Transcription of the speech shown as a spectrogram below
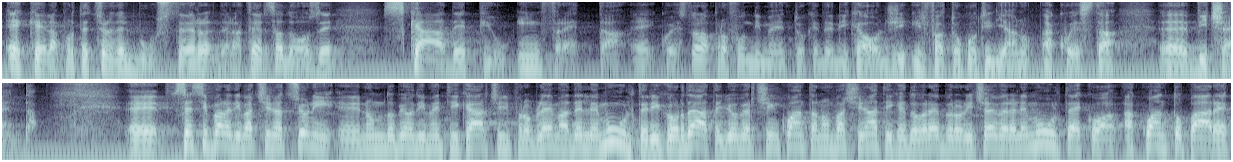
è che la protezione del booster, della terza dose, scade più in fretta. E questo è l'approfondimento che dedica oggi il Fatto Quotidiano a questa eh, vicenda. Eh, se si parla di vaccinazioni eh, non dobbiamo dimenticarci il problema delle multe, ricordate gli over 50 non vaccinati che dovrebbero ricevere le multe, ecco a, a, quanto pare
